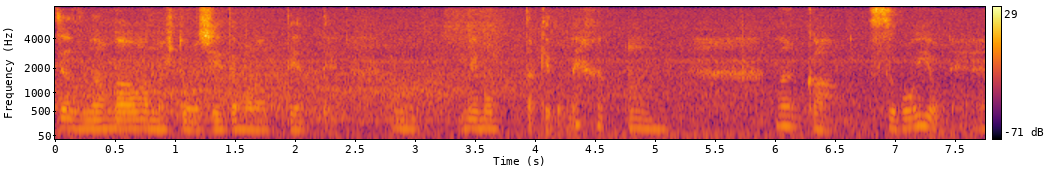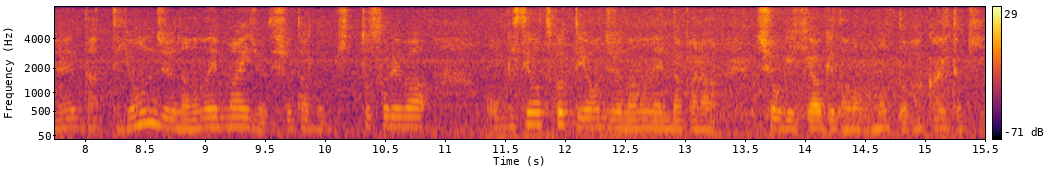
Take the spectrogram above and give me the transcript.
ジャズナンバーワンの人を教えてもらってって、うん、メモったけどね、うん、なんかすごいよね。だって47年前以上でしょ？多分きっとそれはお店を作って47年だから衝撃が受けたのがもっと若い時。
